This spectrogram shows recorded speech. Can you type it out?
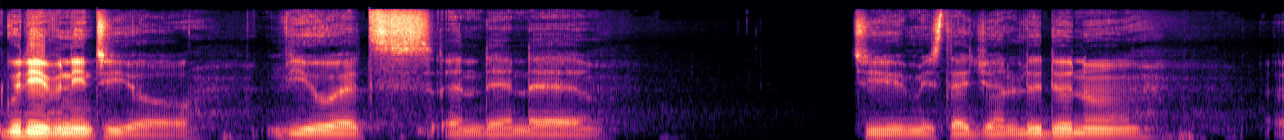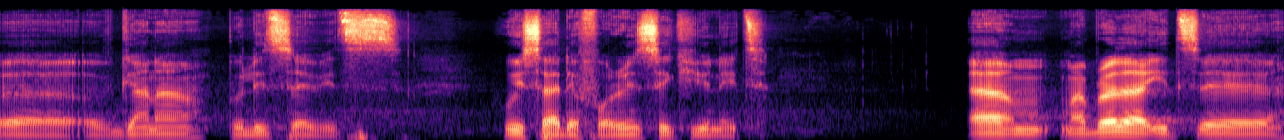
good evening to your viewers and then uh, to Mr. John Ludono uh, of Ghana Police Service, who is at the forensic unit. Um, my brother, it's uh,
